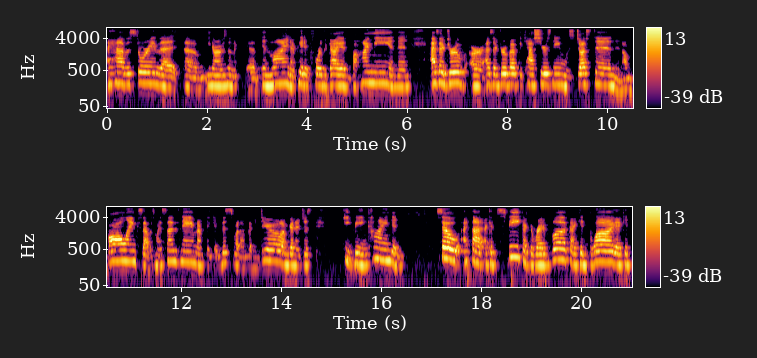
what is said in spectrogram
I have a story that um, you know I was in uh, in line. I paid it for the guy behind me, and then as I drove or as I drove up, the cashier's name was Justin, and I'm bawling because that was my son's name. And I'm thinking, this is what I'm going to do. I'm going to just keep being kind. And so I thought I could speak, I could write a book, I could blog, I could,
